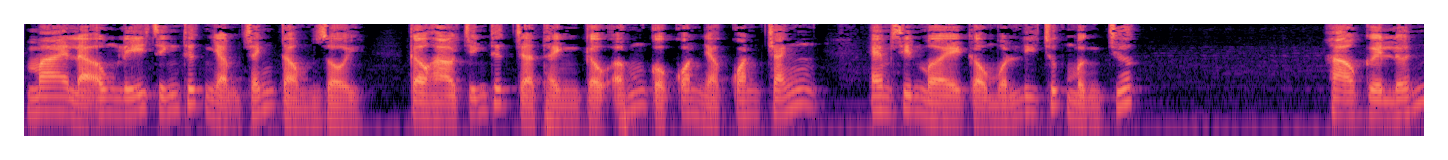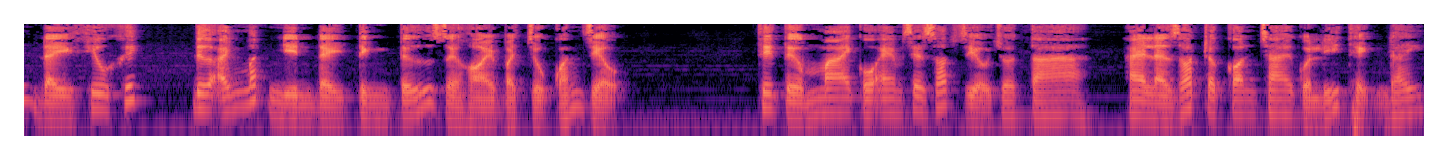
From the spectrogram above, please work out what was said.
Mai là ông Lý chính thức nhậm tránh tổng rồi. Cậu Hạo chính thức trở thành cậu ấm của con nhà quan tránh. Em xin mời cậu một ly chúc mừng trước. Hạo cười lớn đầy khiêu khích, đưa ánh mắt nhìn đầy tình tứ rồi hỏi bà chủ quán rượu. Thì từ mai cô em sẽ rót rượu cho ta, hay là rót cho con trai của Lý Thịnh đây?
